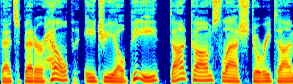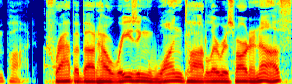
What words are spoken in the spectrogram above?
That's betterhelp, H-E-L-P dot com slash storytimepod. Crap about how raising one toddler is hard enough,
